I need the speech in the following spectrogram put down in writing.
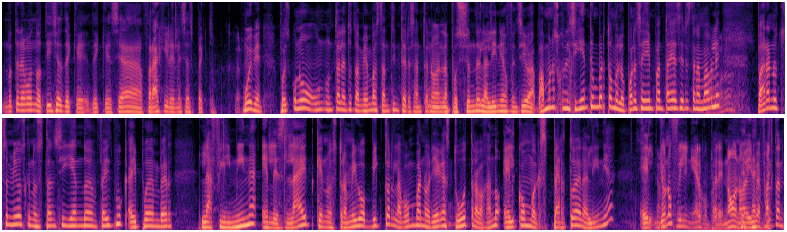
no tenemos noticias de que, de que sea frágil en ese aspecto. Perfecto. Muy bien. Pues uno, un, un talento también bastante interesante, ¿no? En la posición de la línea ofensiva. Vámonos con el siguiente, Humberto. Me lo pones ahí en pantalla si eres tan amable. Vámonos. Para nuestros amigos que nos están siguiendo en Facebook, ahí pueden ver la filmina, el slide que nuestro amigo Víctor La Bomba Noriega estuvo trabajando, él como experto de la línea. Yo no fui liniero, compadre. No, no, y me faltan,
